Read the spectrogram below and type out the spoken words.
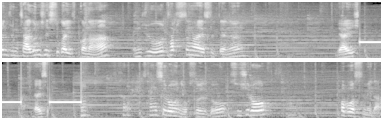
운전 중 작은 실수가 있거나 음주 후 탑승하였을 때는 야이 야이 상, 상스러운 욕설도 수시로 어, 퍼부었습니다.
